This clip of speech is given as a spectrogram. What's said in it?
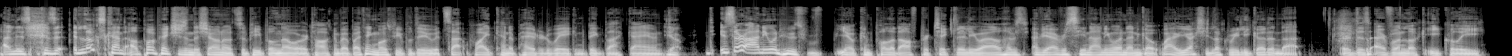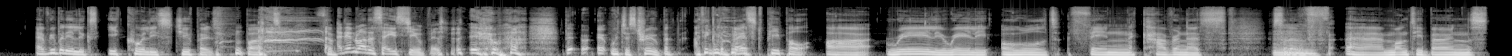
and because it, it looks kind of, I'll put pictures in the show notes so people know what we're talking about, but I think most people do. It's that white kind of powdered wig and big black gown. Yep. Is there anyone who's, you know, can pull it off particularly well? Have, have you ever seen anyone and go, wow, you actually look really good in that? Or does everyone look equally? Everybody looks equally stupid, but the I didn't want to say stupid. well, the- uh, which is true. But I think the best people are really, really old, thin, cavernous, sort of hmm. uh, Monty Burns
